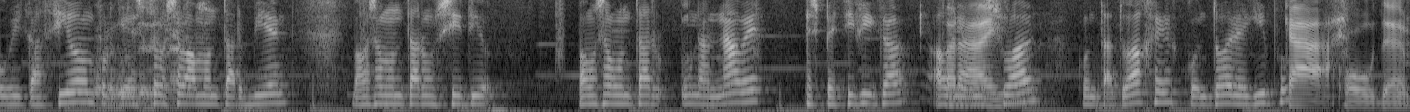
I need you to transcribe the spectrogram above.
ubicación porque esto se va a montar bien. Vamos a montar un sitio, vamos a montar una nave específica, Para audiovisual, con tatuajes, con todo el equipo. Oh, damn.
